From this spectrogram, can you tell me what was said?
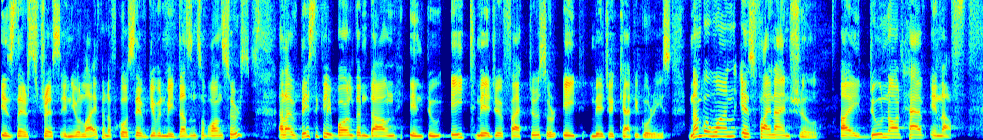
is there stress in your life? And of course, they've given me dozens of answers. And I've basically boiled them down into eight major factors or eight major categories. Number one is financial. I do not have enough.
